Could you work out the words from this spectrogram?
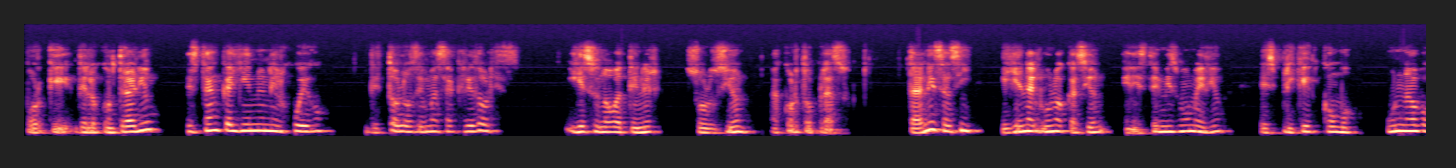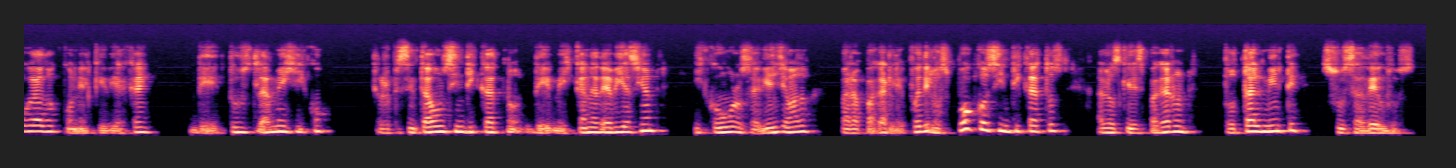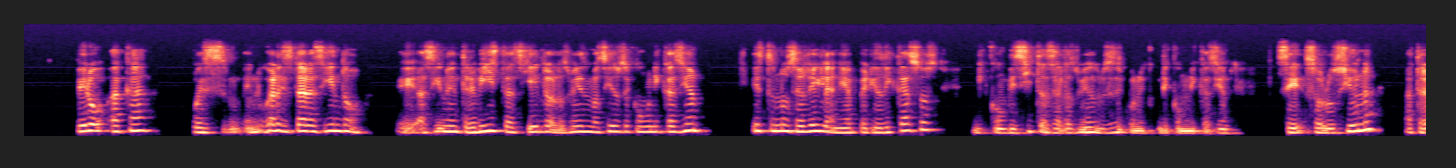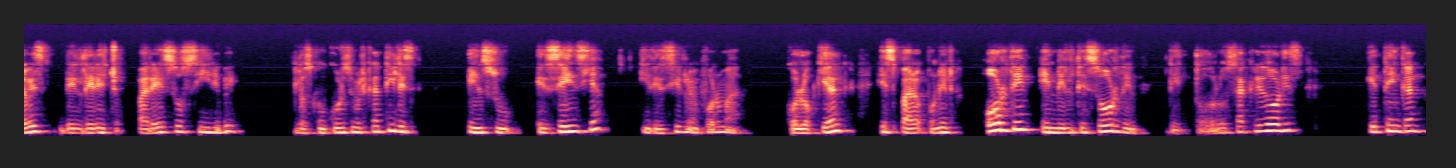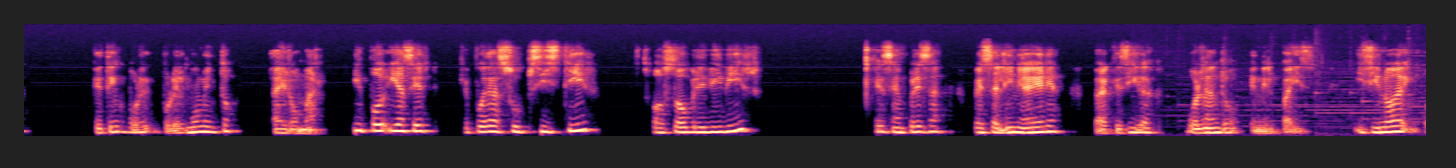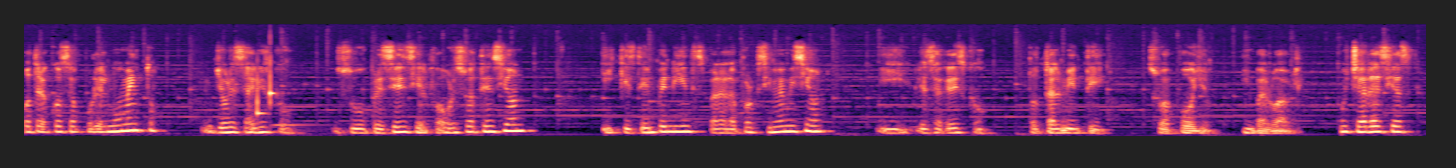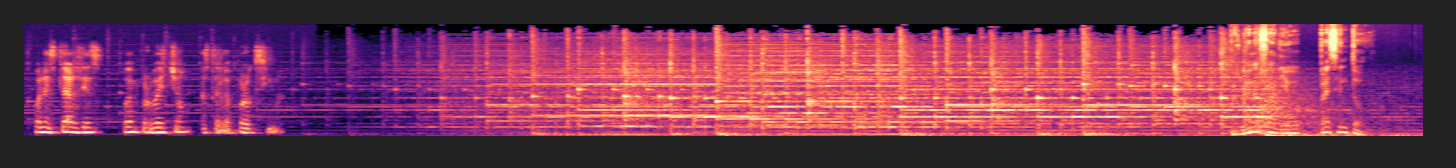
porque de lo contrario están cayendo en el juego de todos los demás acreedores y eso no va a tener solución a corto plazo. Tan es así que ya en alguna ocasión en este mismo medio expliqué cómo un abogado con el que viajé de Tuzla, México, representaba un sindicato de mexicana de aviación y cómo los habían llamado para pagarle. Fue de los pocos sindicatos a los que les pagaron totalmente sus adeudos. Pero acá, pues en lugar de estar haciendo, eh, haciendo entrevistas, yendo a los medios masivos de comunicación, esto no se arregla ni a periodicazos ni con visitas a los medios de comunicación. Se soluciona a través del derecho. Para eso sirve los concursos mercantiles. En su esencia, y decirlo en forma coloquial, es para poner orden en el desorden de todos los acreedores que tengan, que tengan por, el momento aeromar y, y hacer que pueda subsistir o sobrevivir esa empresa, esa línea aérea, para que siga volando en el país. Y si no hay otra cosa por el momento, yo les agradezco su presencia, el favor de su atención y que estén pendientes para la próxima emisión y les agradezco totalmente su apoyo invaluable. Muchas gracias, buenas tardes, buen provecho, hasta la próxima. presentó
